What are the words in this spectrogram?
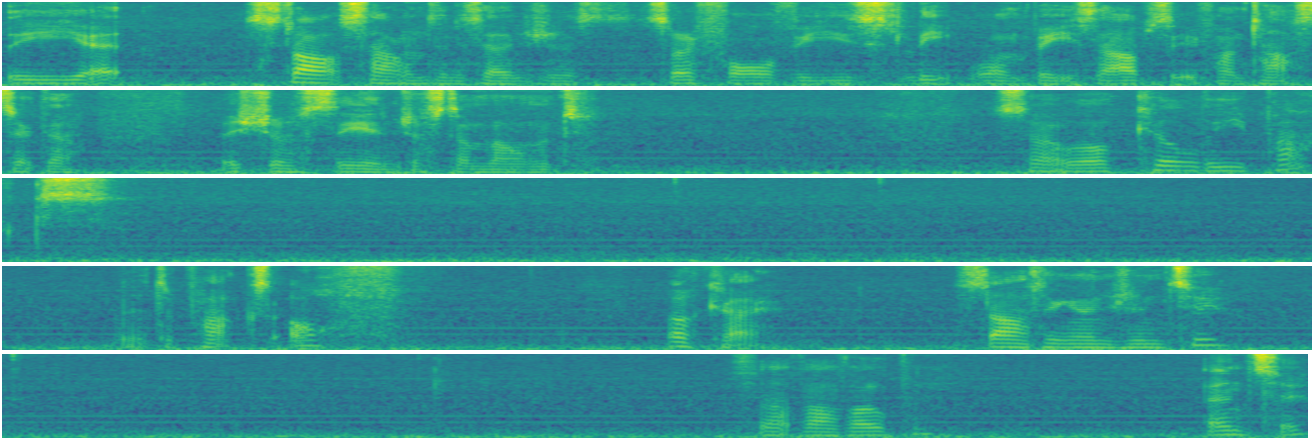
The uh, start sounds in this engine, so 4Vs, Leap 1Bs are absolutely fantastic which you'll see in just a moment. So we'll kill the packs. Let the packs off. Okay. Starting engine 2. Start valve open. N2.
